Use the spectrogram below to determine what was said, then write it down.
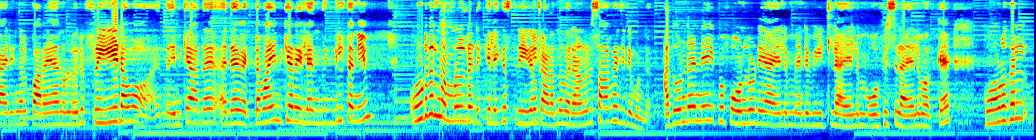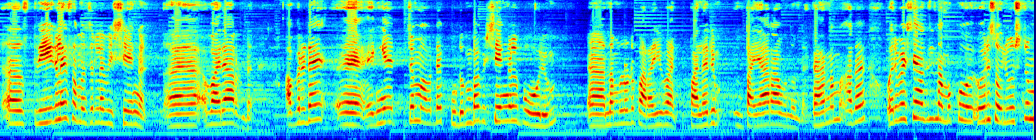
കാര്യങ്ങൾ പറയാനുള്ള ഒരു ഫ്രീഡമോ എനിക്ക് അത് അതിന്റെ വ്യക്തമായി എനിക്കറിയില്ല. എന്തെങ്കിൽ തന്നെയും കൂടുതൽ നമ്മളുടെ അടുക്കിലേക്ക് സ്ത്രീകൾ കടന്നു വരാനുള്ള ഒരു സാഹചര്യമുണ്ട്. അതുകൊണ്ട് തന്നെ ഇപ്പൊ ഫോണിലൂടെ ആയാലും എന്റെ വീട്ടിലായാലും ഓഫീസിലായാലും ഒക്കെ കൂടുതൽ സ്ത്രീകളെ സംബന്ധിച്ചുള്ള വിഷയങ്ങൾ വരാറുണ്ട്. അവരുടെ എങ്ങേറ്റം അവരുടെ കുടുംബ വിഷയങ്ങൾ പോലും നമ്മളോട് പറയുവാൻ പലരും തയ്യാറാവുന്നുണ്ട്. കാരണം അത് ഒരുപക്ഷെ അതിൽ നമുക്ക് ഒരു സൊല്യൂഷനും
